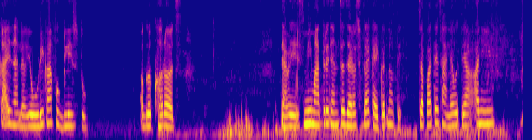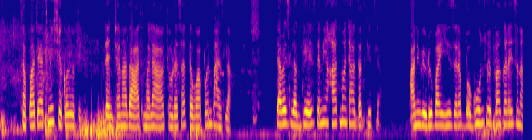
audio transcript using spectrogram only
काय झालं? एवढी का फुगलीस तू? अगं खरंच. त्यावेळेस मी मात्र त्यांचं जरासुद्धा काही ऐकत नव्हते. चपात्या झाल्या होत्या आणि चपात्याच मी शेकत होते. त्यांच्या नादात मला थोडासा तवा पण भाजला. त्यावेळेस लगेच त्यांनी हात माझ्या हातात घेतला. आणि वेडूबाई जरा बघून स्वयंपाक करायचं ना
